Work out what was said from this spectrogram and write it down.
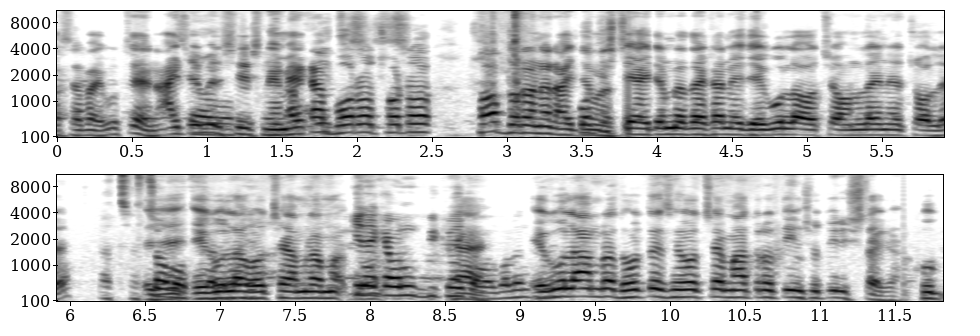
আছে ভাই বুঝছেন? আইটেমের শেষ নেই। মেকআপ বড় ছোট সব ধরনের আইটেম আছে। আইটেমটা দেখেন এই যেগুলো হচ্ছে অনলাইনে চলে। আচ্ছা এই যে চমৎকার। এগুলা ভাই। হচ্ছে আমরা মা- কিনা কেমন বিক্রি হয় কেমন বলেন তো? এগুলা আমরা ধরতেছি হচ্ছে মাত্র তিনশো তিরিশ টাকা। খুব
